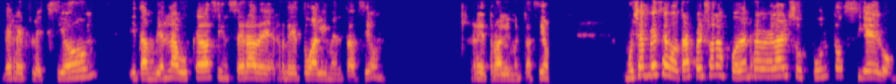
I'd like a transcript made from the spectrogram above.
de reflexión, y también la búsqueda sincera de retroalimentación. Retroalimentación. Muchas veces otras personas pueden revelar sus puntos ciegos.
